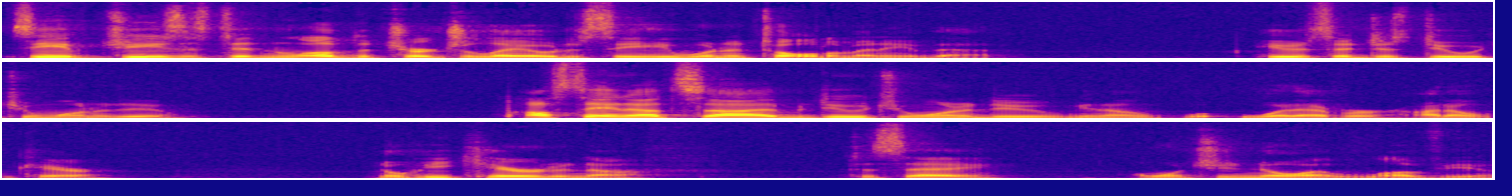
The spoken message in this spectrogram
See, if Jesus didn't love the church of Laodicea, he wouldn't have told him any of that. He would have said, just do what you want to do. I'll stand outside, but do what you want to do, you know, whatever. I don't care. No, he cared enough to say, I want you to know I love you.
